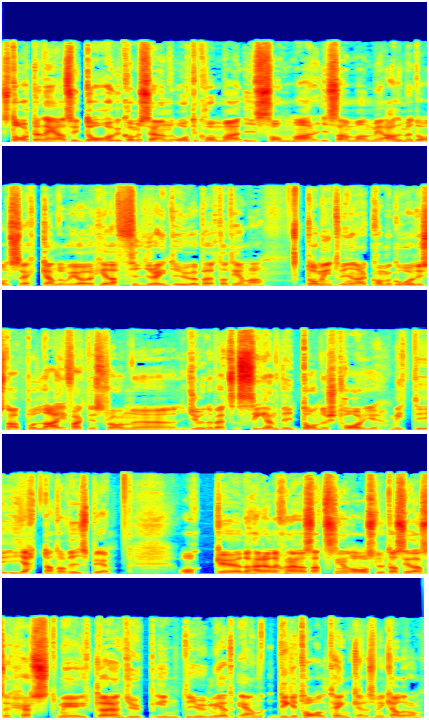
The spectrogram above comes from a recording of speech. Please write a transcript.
Starten är alltså idag och vi kommer sedan återkomma i sommar i samband med Almedalsveckan då vi gör hela fyra intervjuer på detta tema. De intervjuerna kommer gå att lyssna på live faktiskt från eh, Unibets scen vid Donners torg mitt i, i hjärtat av Visby. Och eh, den här redaktionella satsningen avslutas sedan i höst med ytterligare en djupintervju med en digital tänkare som vi kallar dem.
